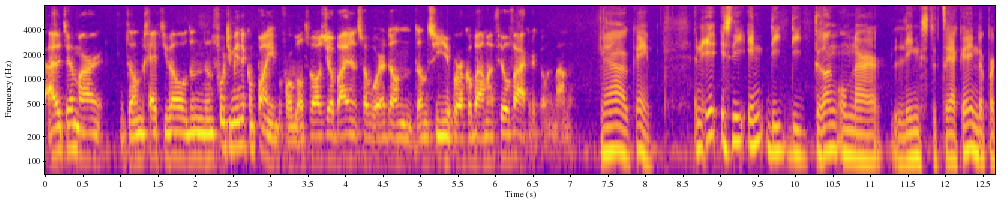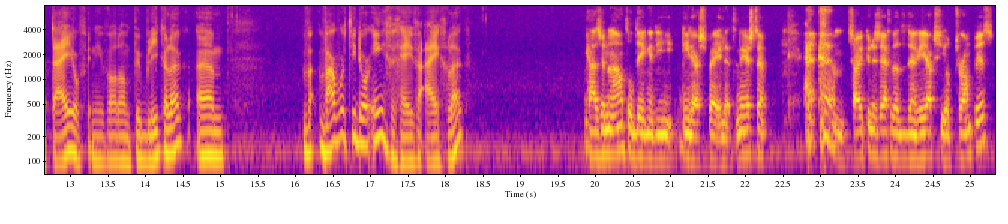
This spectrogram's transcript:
uiten. Maar dan, geeft hij wel, dan, dan voert hij minder campagne bijvoorbeeld. Terwijl als Joe Biden het zou worden, dan, dan zie je Barack Obama veel vaker de komende maanden. Ja, oké. En is die, in, die, die drang om naar links te trekken in de partij, of in ieder geval dan publiekelijk, um, waar wordt die door ingegeven eigenlijk? Ja, er zijn een aantal dingen die, die daar spelen. Ten eerste zou je kunnen zeggen dat het een reactie op Trump is.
